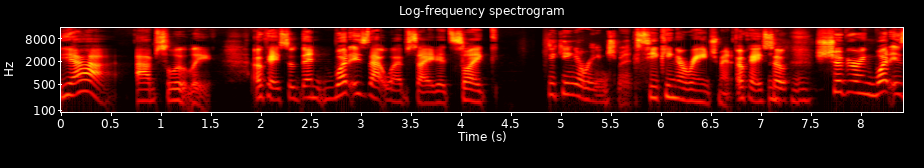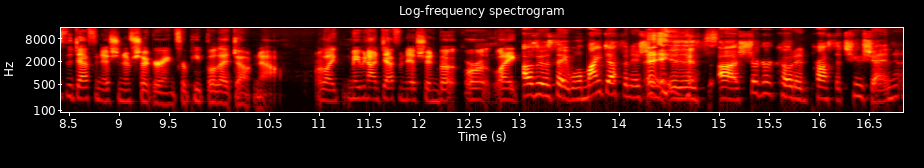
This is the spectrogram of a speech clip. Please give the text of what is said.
Yeah, absolutely. Okay, so then what is that website? It's like Seeking arrangement. Seeking arrangement. Okay. So mm-hmm. sugaring, what is the definition of sugaring for people that don't know? Or like maybe not definition, but or like I was gonna say, well, my definition is uh, sugar coated prostitution.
